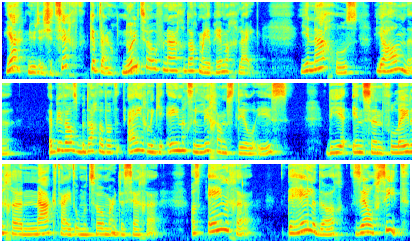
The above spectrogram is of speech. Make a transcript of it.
ja, nu dat je het zegt. Ik heb daar nog nooit zo over nagedacht, maar je hebt helemaal gelijk. Je nagels, je handen. Heb je wel eens bedacht dat dat eigenlijk je enigste lichaamsdeel is die je in zijn volledige naaktheid, om het zo maar te zeggen, als enige de hele dag zelf ziet?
